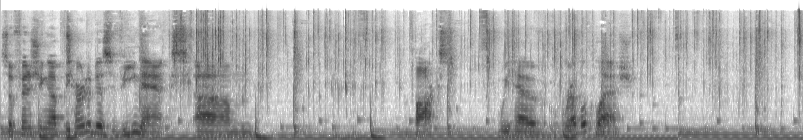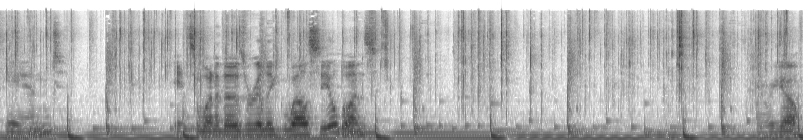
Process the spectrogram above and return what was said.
So finishing up the Eternatus VMAX um, box, we have Rebel Clash. And it's one of those really well sealed ones. There we go.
